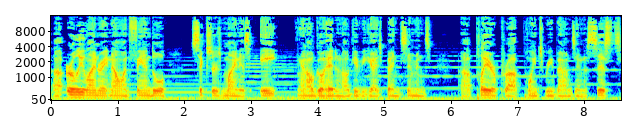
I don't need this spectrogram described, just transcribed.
Uh, early line right now on FanDuel. Sixers minus eight. And I'll go ahead and I'll give you guys Ben Simmons uh, player prop points, rebounds, and assists.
